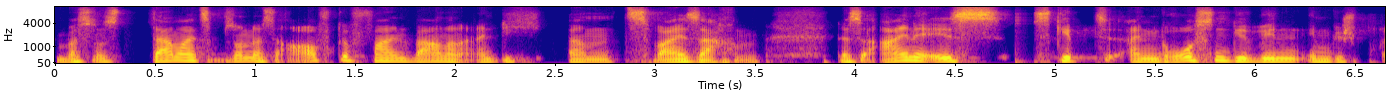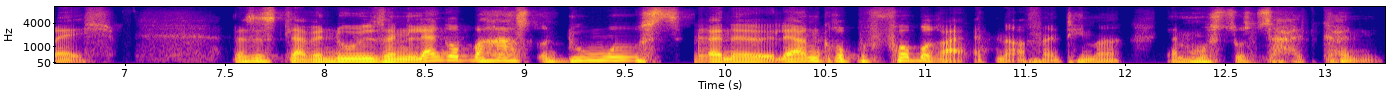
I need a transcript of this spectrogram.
Und was uns damals besonders aufgefallen war, waren eigentlich ähm, zwei Sachen. Das eine ist, es gibt einen großen Gewinn im Gespräch. Das ist klar, wenn du eine Lerngruppe hast und du musst deine Lerngruppe vorbereiten auf ein Thema, dann musst du es halt können.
